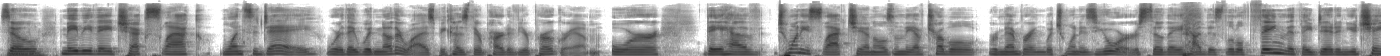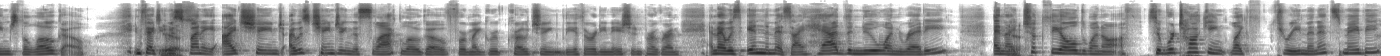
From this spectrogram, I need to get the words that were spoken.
So mm-hmm. maybe they check Slack once a day where they wouldn't otherwise because they're part of your program. Or they have 20 Slack channels and they have trouble remembering which one is yours. So they had this little thing that they did and you changed the logo. In fact, it was funny. I changed I was changing the Slack logo for my group coaching, the Authority Nation program, and I was in the midst. I had the new one ready and I took the old one off. So we're talking like 3 minutes maybe.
